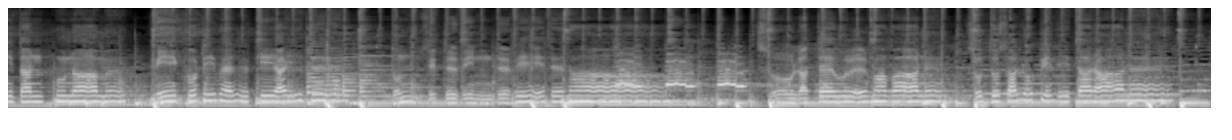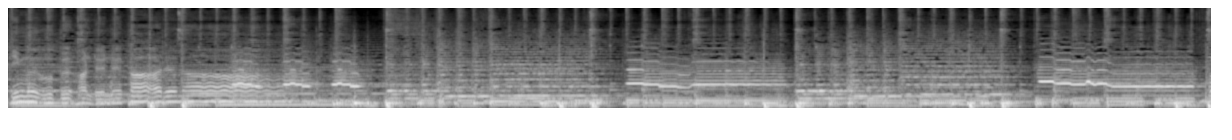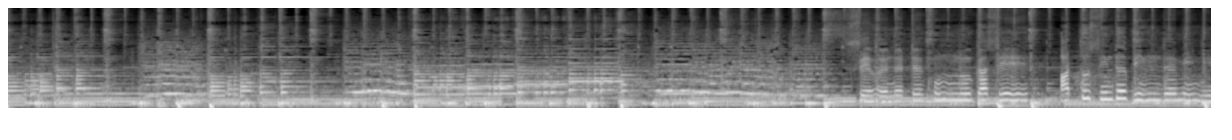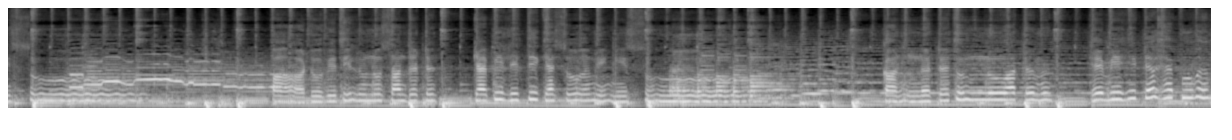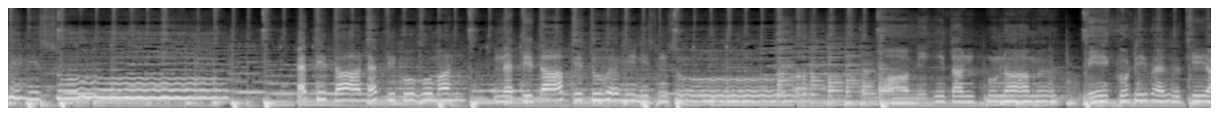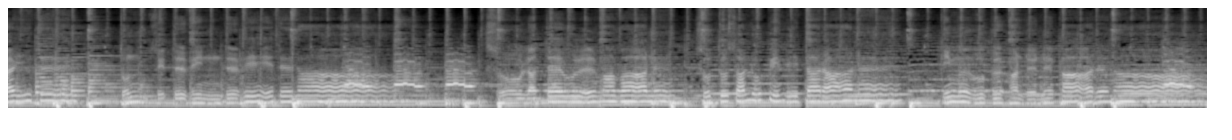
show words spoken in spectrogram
හිතන් වුණාම මේ කොටිවැල් කියයිද තුන් සිත වින්ද වේදනා. සෝලතැවුල් මවාන සුතු සලු පිළිතරාන කිම ඔබ හඬන කාරණා. සෙවනට උන්නු ගසේ අතු සිඳ බින්ද මිනිස්සු. පාඩු විදිලුණු සඳට කැපිලිති ගැසුව මිනිස්සු. කන්නට දුන්නු අතම හෙමිහිට හැපුව මිනිස්සු. ඇතිතා නැති පුහුමන් නැතිතා පිතුව මිනිස්සු. ආමිහිතන් වුණාම මේ කොටිවැල් කියයිද? තුන් සිත වින්ද වේදනා. සෝලතැවුල් මවාන සුතු සලු පිළිතරාන කිම ඔබ හඬන කාරණා.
